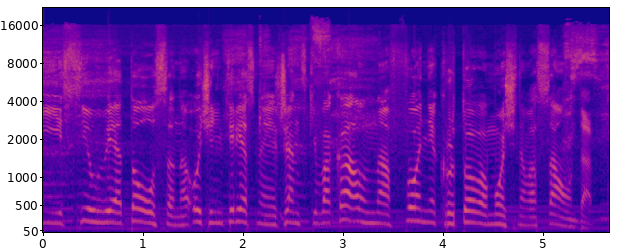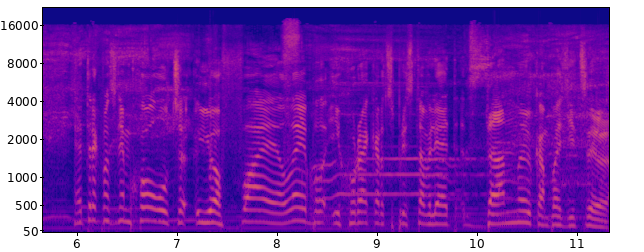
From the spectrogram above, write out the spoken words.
и Силвия Толсона. Очень интересный женский вокал на фоне крутого мощного саунда. Это трек названием Hold Your Fire Label и Who Records представляет данную композицию.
